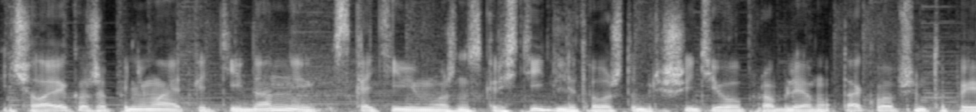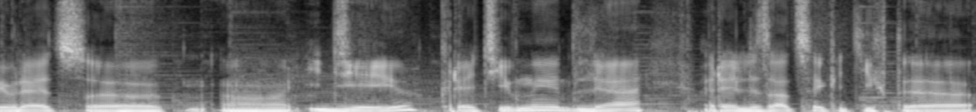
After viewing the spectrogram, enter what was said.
И человек уже понимает, какие данные, с какими можно скрестить для того, чтобы решить его проблему. Так, в общем-то, появляются э, идеи креативные для реализации каких-то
